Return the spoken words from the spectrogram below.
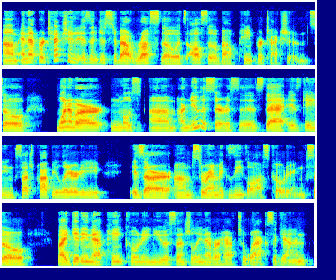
Um, and that protection isn't just about rust, though, it's also about paint protection. So one of our most um, our newest services that is gaining such popularity is our um, ceramic Z gloss coating. So by getting that paint coating, you essentially never have to wax again.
